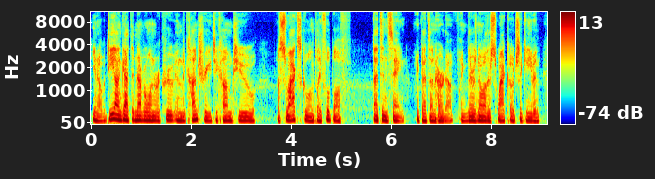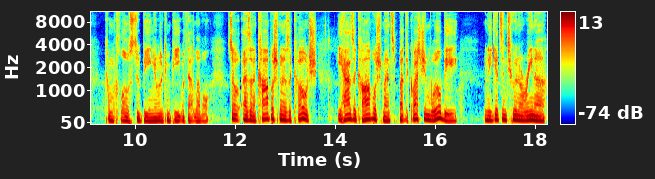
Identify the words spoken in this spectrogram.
you know, Deion got the number one recruit in the country to come to a SWAC school and play football. That's insane. Like that's unheard of. Like there's no other SWAC coach that can even come close to being able to compete with that level. So as an accomplishment as a coach, he has accomplishments, but the question will be when he gets into an arena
